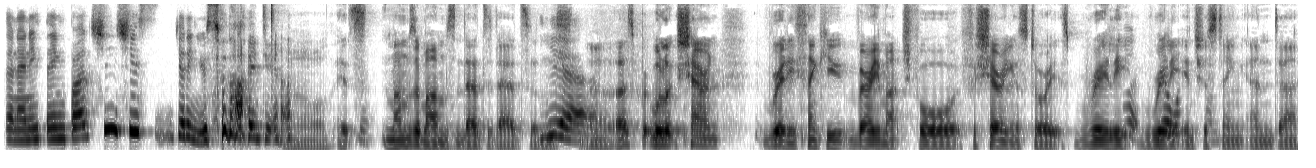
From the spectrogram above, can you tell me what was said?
than anything. But she she's getting used to the idea. Oh, it's mums are mums and dads are dads, and Yeah. uh, that's well. Look, Sharon, really, thank you very much for for sharing your story. It's really, really interesting, and uh,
